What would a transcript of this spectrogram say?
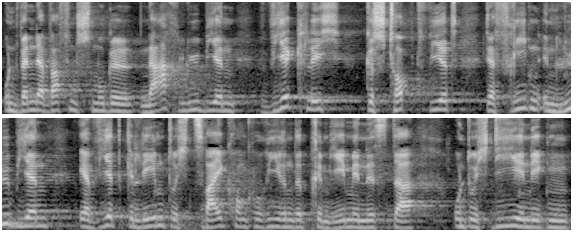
und wenn der Waffenschmuggel nach Libyen wirklich gestoppt wird. Der Frieden in Libyen, er wird gelähmt durch zwei konkurrierende Premierminister und durch diejenigen,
